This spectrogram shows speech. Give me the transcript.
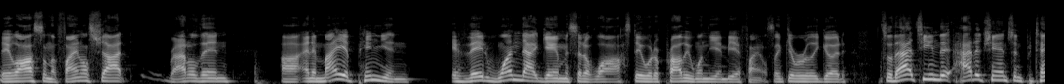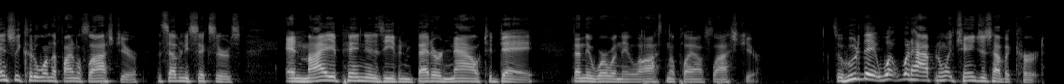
They lost on the final shot, rattled in. Uh, and in my opinion, if they'd won that game instead of lost, they would have probably won the NBA Finals. Like they were really good. So that team that had a chance and potentially could have won the finals last year, the 76ers, in my opinion, is even better now today than they were when they lost in the playoffs last year. So who did they what what happened? What changes have occurred?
